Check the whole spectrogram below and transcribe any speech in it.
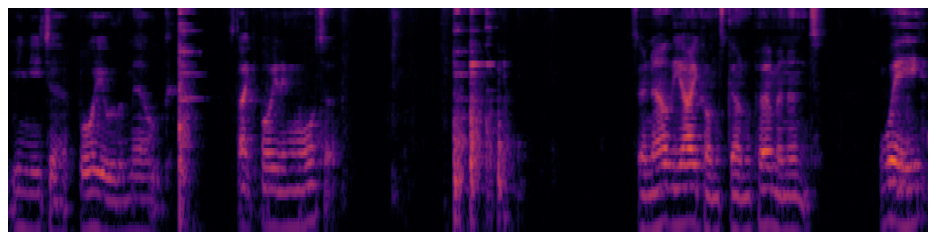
we need to boil the milk It's like boiling water. So now the icon's gone permanent. We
